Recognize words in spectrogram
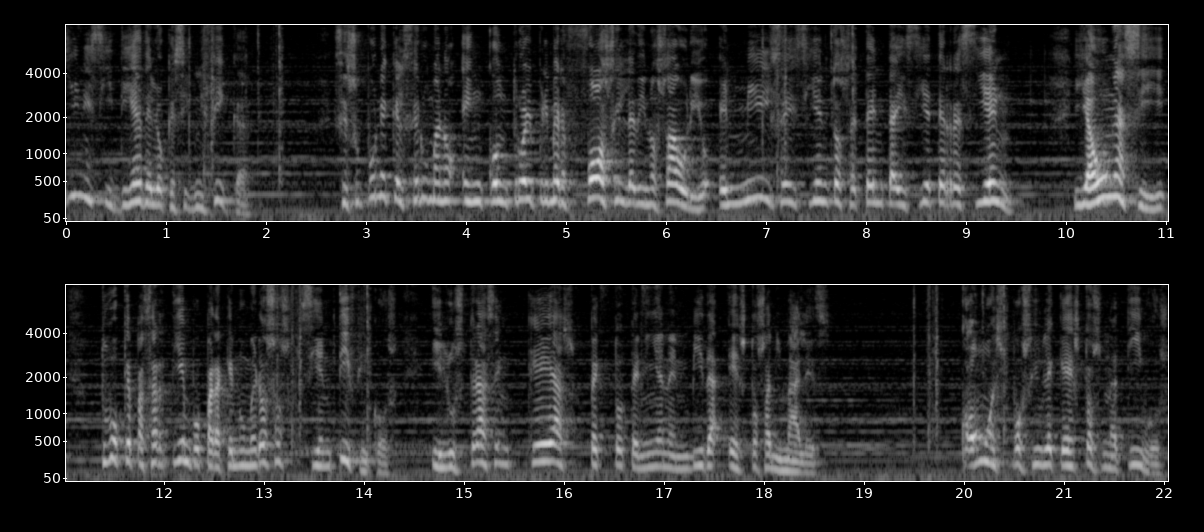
¿Tienes idea de lo que significa? Se supone que el ser humano encontró el primer fósil de dinosaurio en 1677 recién. Y aún así tuvo que pasar tiempo para que numerosos científicos ilustrasen qué aspecto tenían en vida estos animales. ¿Cómo es posible que estos nativos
